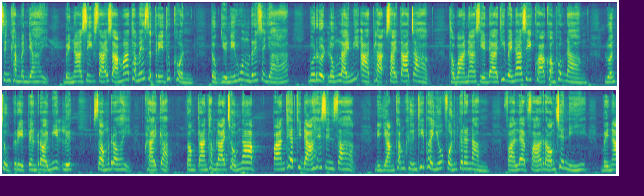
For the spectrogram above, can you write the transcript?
ซึ่งคำบรรยาย ใบหน้าซีกซ้ายสามารถทำให้สตรีทุกคน ตกอยู่ในห่วงริษยา บุรุษหลงไหลมิอาจผละสายตาจากทว่าน่าเสียดายที่ใบหน้าซีกขวาของพวกนางล้วนถูกกรีดเป็นรอยมีดลึกสองรอย คล้ายกับต้องการทำลายโฉมหน้าปานเทพธิดาให้สิ้นซาก ในยามค่ำคืนที่พายุฝนกระหน่ำฟ้าแลบฟ้าร้องเช่นนี้ ใบหน้า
